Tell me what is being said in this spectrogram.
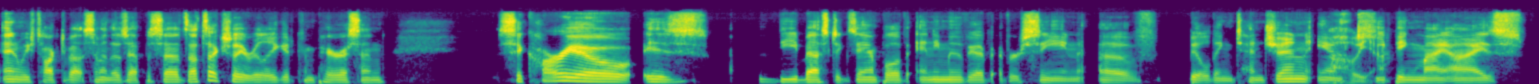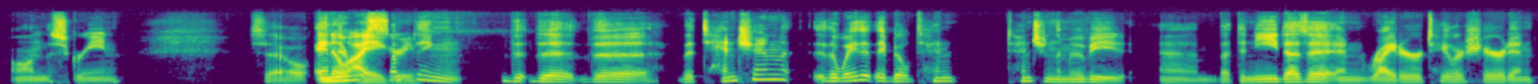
and we've talked about some of those episodes. That's actually a really good comparison. Sicario is the best example of any movie I've ever seen of building tension and Oh, yeah. keeping my eyes on the screen. So, and No, there I was agree. something the the the the tension, the way that they build ten, tension in the movie, um, that Denis does it and writer Taylor Sheridan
